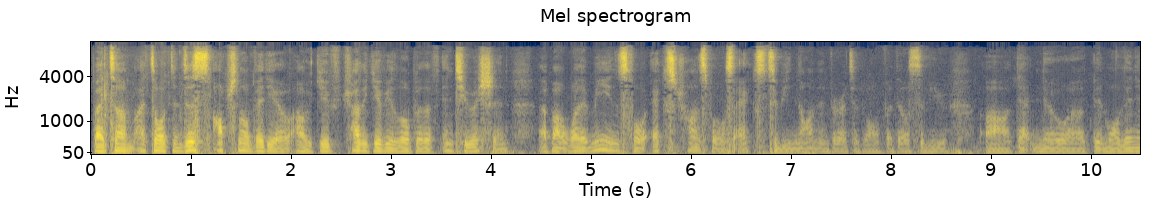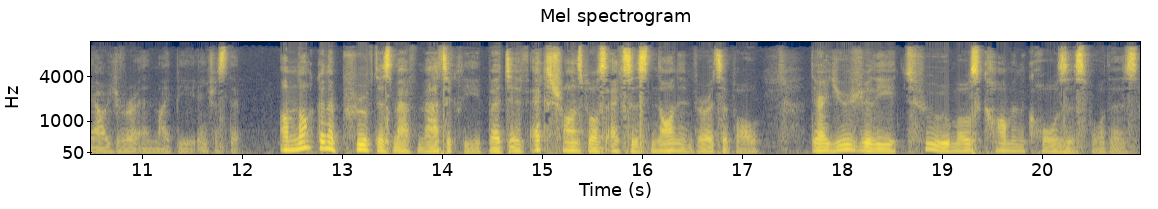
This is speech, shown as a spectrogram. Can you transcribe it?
But um, I thought in this optional video, I'll give, try to give you a little bit of intuition about what it means for X transpose X to be non-invertible for those of you uh, that know a bit more linear algebra and might be interested. I'm not going to prove this mathematically, but if X transpose X is non-invertible, there are usually two most common causes for this.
